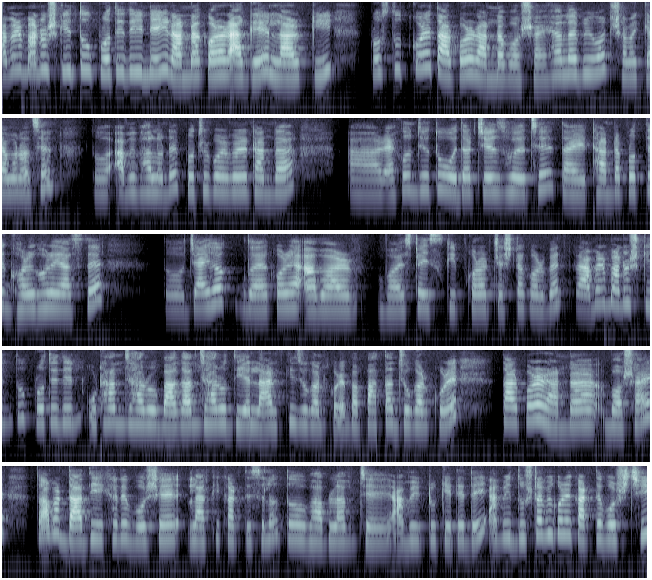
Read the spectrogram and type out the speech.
গ্রামের মানুষ কিন্তু প্রতিদিনই রান্না করার আগে লার্কি প্রস্তুত করে তারপরে রান্না বসায়। হ্যালো এভরিওয়ান, সবাই কেমন আছেন? তো আমি ভালো নেই, প্রচুর পরিমাণে ঠান্ডা। আর এখন যেহেতু ওয়েদার চেঞ্জ হয়েছে, তাই ঠান্ডা প্রত্যেক ঘরে ঘরে আসছে। তো যাই হোক, দয়া করে আমার ভয়েসটা স্কিপ করার চেষ্টা করবেন। গ্রামের মানুষ কিন্তু প্রতিদিন উঠান ঝাড়ু, বাগান ঝাড়ু দিয়ে লার্কি জোগাড় করে বা পাতা জোগাড় করে তারপরে রান্না বসায়। তো আমার দাদি এখানে বসে লার্কি কাটতেছিল। তো ভাবলাম যে আমি একটু কেটে দেই। আমি দুষ্টামি করে কাটতে বসছি।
